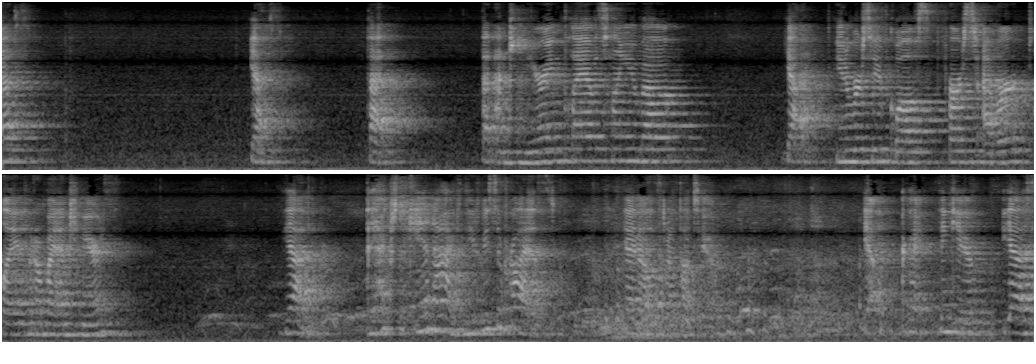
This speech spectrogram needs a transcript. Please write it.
Yes? Yes. That that engineering play I was telling you about? Yeah, University of Guelph's first ever play put on by engineers. Yeah, they actually can act. You'd be surprised. Yeah, I know, that's what I thought too. Yeah, okay, thank you. Yes,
